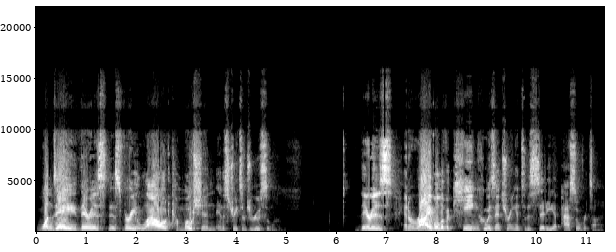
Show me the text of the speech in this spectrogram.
one day there is this very loud commotion in the streets of Jerusalem. There is an arrival of a king who is entering into the city at Passover time.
